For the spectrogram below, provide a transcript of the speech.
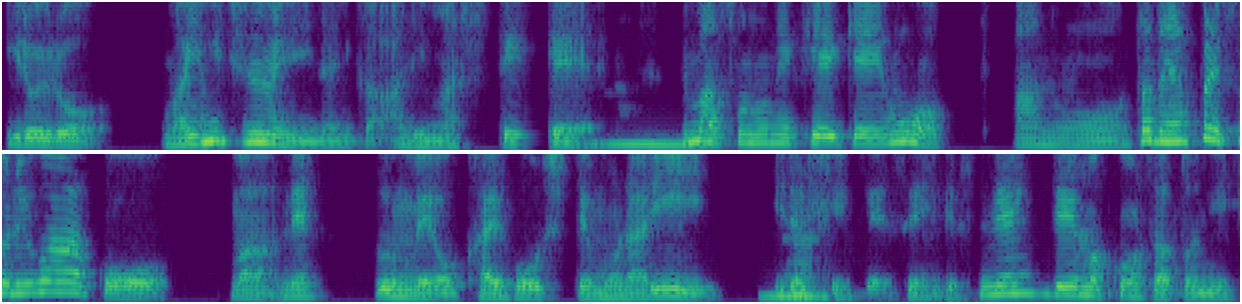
いろいろ、毎日のように何かありまして、でまあ、そのね、経験を、あの、ただやっぱりそれは、こう、まあね、運命を解放してもらい、井崎慎先生にですね。で、まあ、コンサートに、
